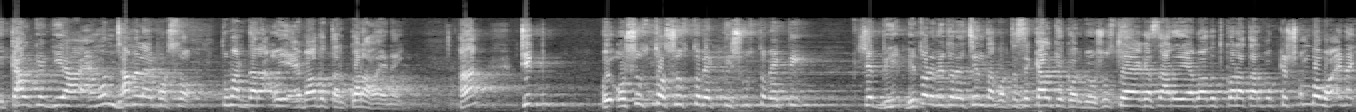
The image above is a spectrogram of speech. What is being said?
এই কালকে গিয়া এমন ঝামেলায় পড়ছো, তোমার দ্বারা ওই এবাদত আর করা হয় নাই। হ্যাঁ? ঠিক ওই অসুস্থ, সুস্থ ব্যক্তি সুস্থ ব্যক্তি, সে ভিতরে ভিতরে চিন্তা করতেছে, কালকে করবে, অসুস্থ হয়ে গেছে, আর ওই আবাদত করা তার পক্ষে সম্ভব হয় নাই।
